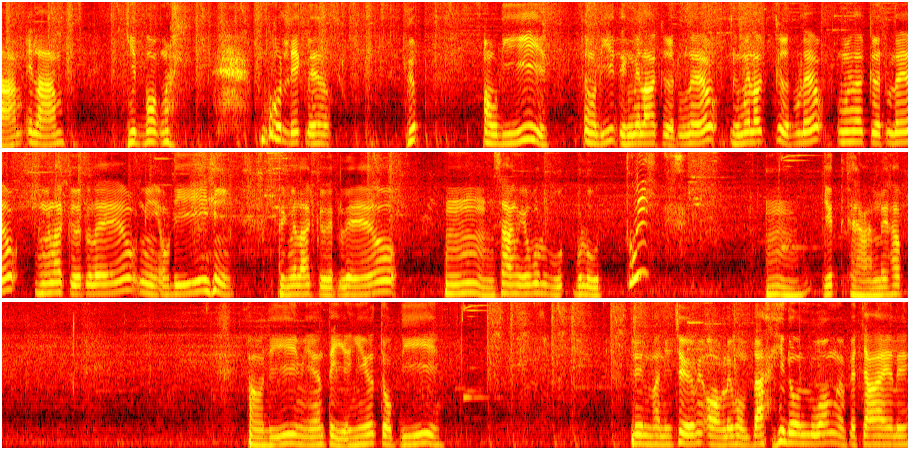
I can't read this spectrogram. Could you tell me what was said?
ลาม ไอ้ลามฮิตบอกมันโคตรเล็กเลยครับฮึบเอาดีเอาดีถึงเวลาเกิดแล้ว ถึงเวลาเกิดแล้วเวลาเกิดแล้วเวลาเกิดแล้ว นี่เอาดี ถึงเวลาเกิดแล้ว อืม สร้างเวลบุรุษบุรุษทุยอืม ยึดขานเลยครับ เอาดี มีอันติอย่างนี้ก็จบดี เล่นมานี่เจอไม่ออกเลยผมตายโดนล้วงแบบกระจายเลย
